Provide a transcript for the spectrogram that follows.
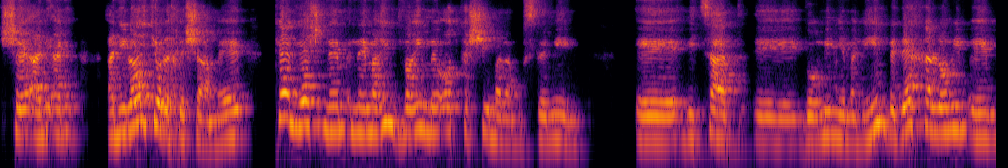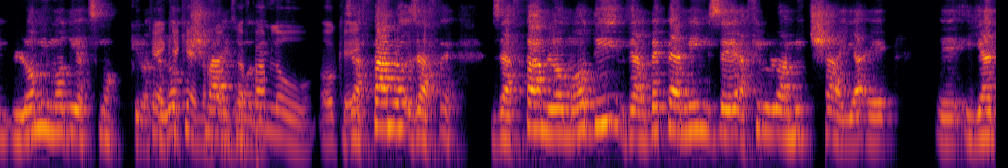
שאני אני, אני לא הייתי הולך לשם כן יש נאמרים דברים מאוד קשים על המוסלמים מצד אה, גורמים ימניים בדרך כלל לא, אה, לא ממודי עצמו. כאילו כן, אתה לא כן, תשמע כן, נכון, את זה מודי זה אף פעם לא הוא אוקיי. זה אף פעם לא זה אף, זה אף פעם לא מודי והרבה פעמים זה אפילו לא עמית שי יד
